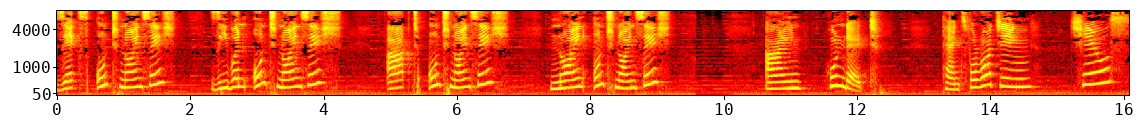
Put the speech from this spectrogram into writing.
sechsundneunzig, siebenundneunzig, achtundneunzig, neunundneunzig, einhundert. Thanks for watching. Cheers.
